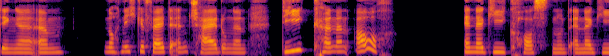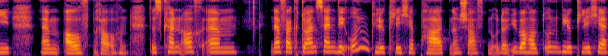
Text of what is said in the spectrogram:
Dinge, ähm, noch nicht gefällte Entscheidungen, die können auch Energie kosten und Energie ähm, aufbrauchen. Das können auch ähm, na, Faktoren sein wie unglückliche Partnerschaften oder überhaupt unglückliche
